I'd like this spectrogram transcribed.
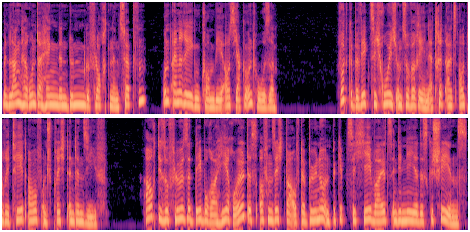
mit lang herunterhängenden, dünnen, geflochtenen Zöpfen und eine Regenkombi aus Jacke und Hose. Wutke bewegt sich ruhig und souverän. Er tritt als Autorität auf und spricht intensiv. Auch die Soufflöse Deborah Herold ist offensichtbar auf der Bühne und begibt sich jeweils in die Nähe des Geschehens.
